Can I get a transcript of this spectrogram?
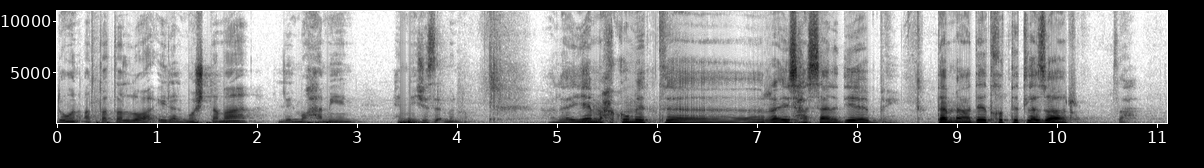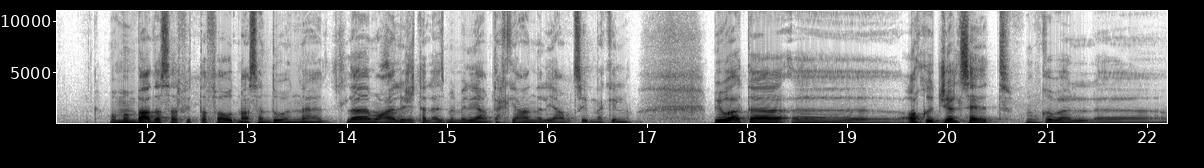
دون التطلع إلى المجتمع. للمحامين هن جزء منه. على أيام حكومة آه، الرئيس حسان دياب تم إعداد خطة لازار. صح. ومن بعدها صار في التفاوض مع صندوق النقد. لمعالجه هالازمه اللي عم تحكي عنها اللي عم تصيبنا كلنا. بوقتها آه، عقد جلسات من قبل آه،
